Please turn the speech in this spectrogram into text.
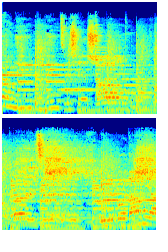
用你的名字写上，我的日子如波荡漾。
